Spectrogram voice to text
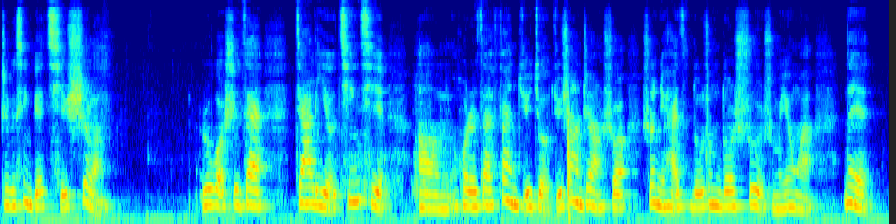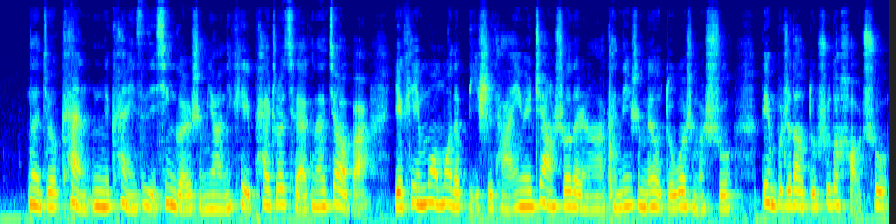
这个性别歧视了。如果是在家里有亲戚，嗯，或者在饭局酒局上这样说，说女孩子读这么多书有什么用啊？那那就看，那看你自己性格是什么样。你可以拍桌起来跟他叫板，也可以默默的鄙视他，因为这样说的人啊，肯定是没有读过什么书，并不知道读书的好处。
